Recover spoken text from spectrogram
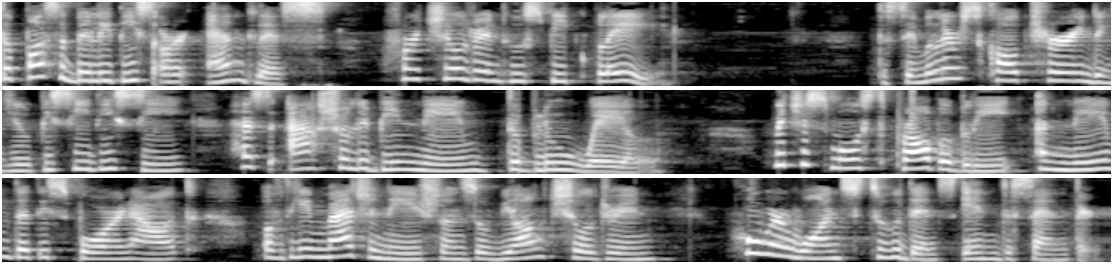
The possibilities are endless for children who speak play. The similar sculpture in the UPCDC has actually been named the Blue Whale, which is most probably a name that is born out of the imaginations of young children who were once students in the center.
